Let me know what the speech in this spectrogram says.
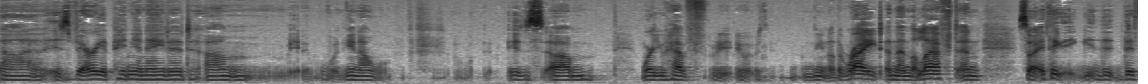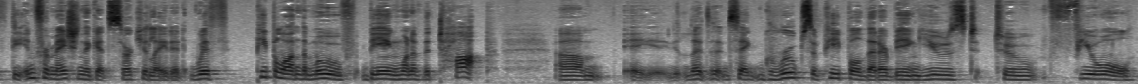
uh, is very opinionated. Um, you know, is um, where you have you know the right and then the left, and so I think the, the, the information that gets circulated with people on the move being one of the top. Um, let's say groups of people that are being used to fuel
